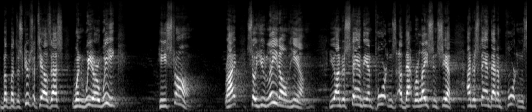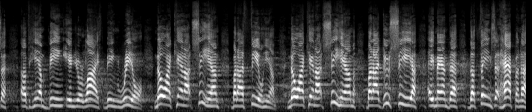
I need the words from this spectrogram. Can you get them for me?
but, but the scripture tells us when we are weak, he's strong. Right? So you lean on him. You understand the importance of that relationship. Understand that importance uh, of Him being in your life, being real. No, I cannot see Him, but I feel Him. No, I cannot see Him, but I do see, uh, amen, the, the things that happen, uh,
